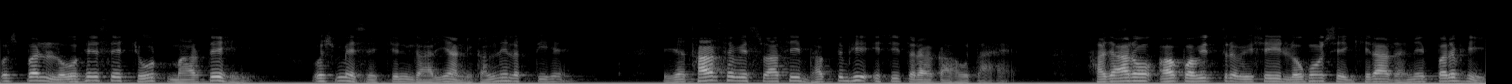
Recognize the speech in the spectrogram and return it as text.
उस पर लोहे से चोट मारते ही उसमें से चिंगारियाँ निकलने लगती है। यथार्थ विश्वासी भक्त भी इसी तरह का होता है। हज़ारों अपवित्र विषयी लोगों से घिरा रहने पर भी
